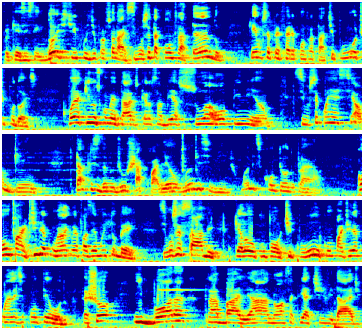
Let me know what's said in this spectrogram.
Porque existem dois tipos de profissionais. Se você está contratando, quem você prefere contratar, tipo 1 ou tipo 2? Põe aqui nos comentários, quero saber a sua opinião. Se você conhece alguém que está precisando de um chacoalhão, manda esse vídeo, manda esse conteúdo para ela compartilha com ela que vai fazer muito bem. Se você sabe que ela ocupa o tipo 1, compartilha com ela esse conteúdo. Fechou? E bora trabalhar a nossa criatividade.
